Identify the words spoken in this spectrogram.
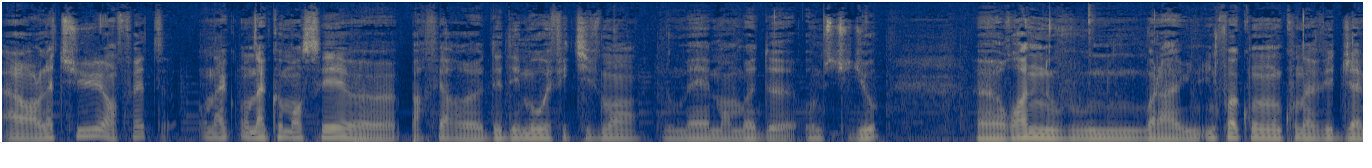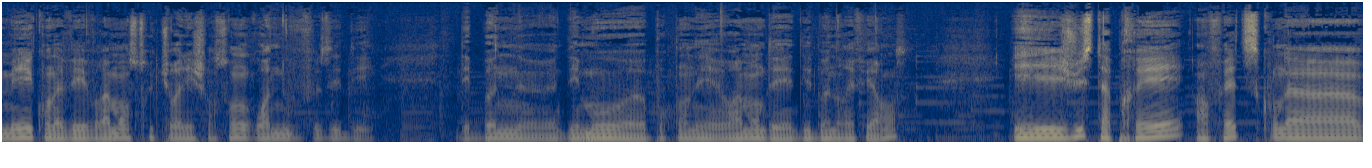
alors là-dessus, en fait, on a, on a commencé euh, par faire euh, des démos effectivement nous-mêmes en mode euh, home studio. Euh, Juan nous, nous- voilà, une, une fois qu'on qu'on avait jamais, qu'on avait vraiment structuré les chansons, Juan nous faisait des, des bonnes euh, démos euh, pour qu'on ait vraiment des, des bonnes références. Et juste après, en fait, ce qu'on a,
